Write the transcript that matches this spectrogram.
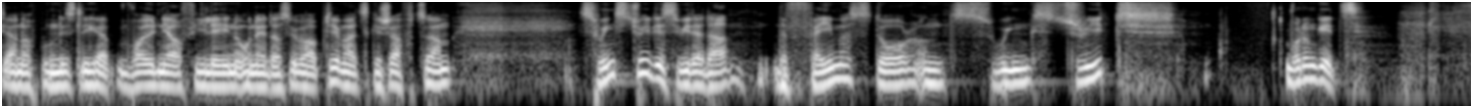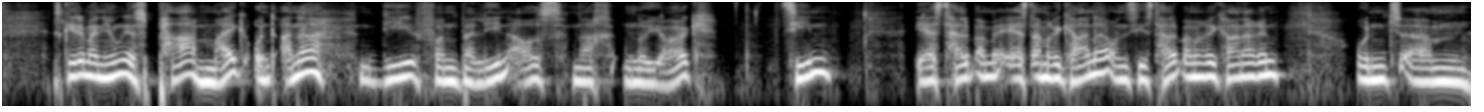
Jahr noch Bundesliga, wollen ja auch viele hin, ohne das überhaupt jemals geschafft zu haben. Swing Street ist wieder da. The Famous Store on Swing Street. Worum geht's? Es geht um ein junges Paar, Mike und Anna, die von Berlin aus nach New York ziehen. Er ist, halb, er ist Amerikaner und sie ist Halbamerikanerin. Und ähm,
